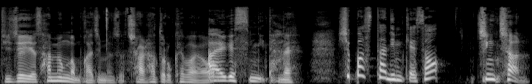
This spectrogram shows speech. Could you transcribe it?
DJ의 사명감 가지면서 잘 하도록 해봐요. 알겠습니다. 네. 슈퍼스타님께서 칭찬.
